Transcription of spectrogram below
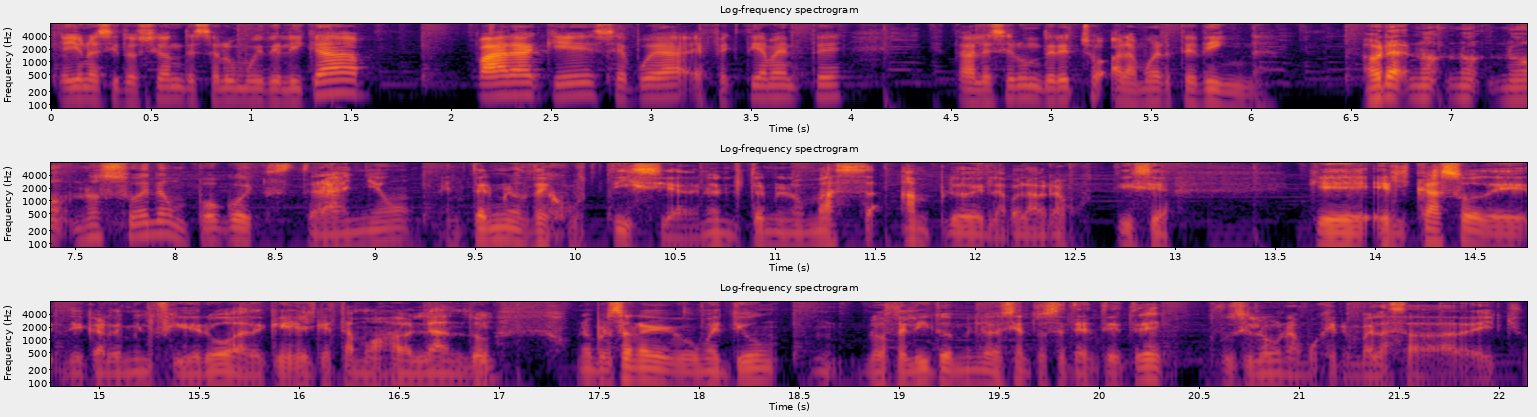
que hay una situación de salud muy delicada para que se pueda efectivamente establecer un derecho a la muerte digna. Ahora, ¿no, no, no, ¿no suena un poco extraño en términos de justicia, en el término más amplio de la palabra justicia, que el caso de, de Cardemil Figueroa, de que es el que estamos hablando, una persona que cometió los delitos en 1973, fusiló a una mujer embarazada, de hecho,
